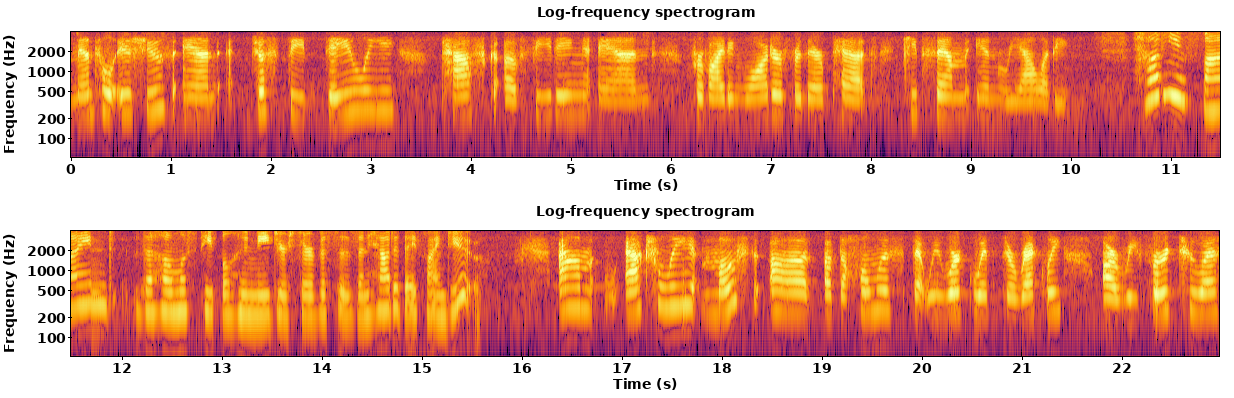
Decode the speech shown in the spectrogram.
mental issues, and just the daily task of feeding and providing water for their pets keeps them in reality. How do you find the homeless people who need your services, and how do they find you? Um, actually, most uh, of the homeless that we work with directly are referred to us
